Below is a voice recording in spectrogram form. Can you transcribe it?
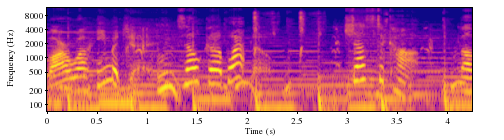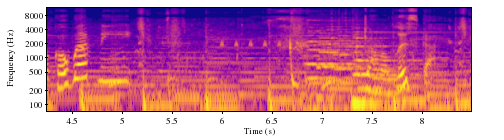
Barwa Himajay, Zelka Bwatno, Justicop, Velko Webney this guy.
